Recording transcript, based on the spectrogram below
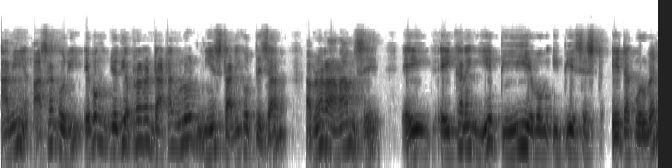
আমি আশা করি, এবং যদি আপনারা ডাটাগুলো নিয়ে স্টাডি করতে চান, আপনারা আরামসে এই, এইখানে গিয়ে পিই এবং ইপিএস এটা করবেন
